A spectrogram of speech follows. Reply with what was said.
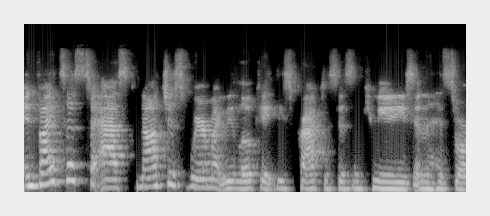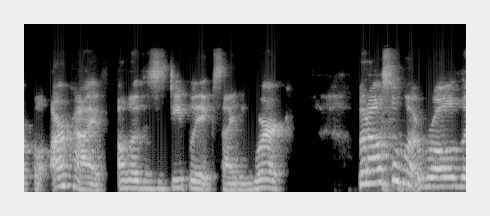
invites us to ask not just where might we locate these practices and communities in the historical archive, although this is deeply exciting work, but also what role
